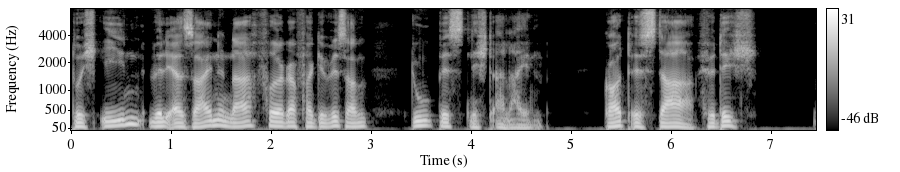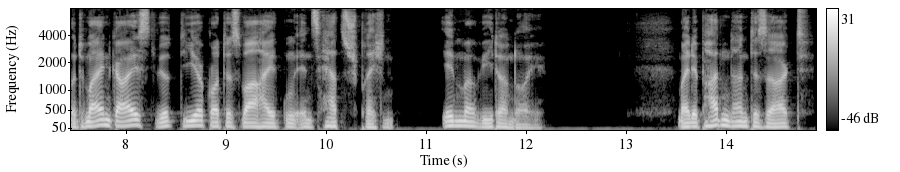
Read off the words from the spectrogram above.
Durch ihn will er seine Nachfolger vergewissern, du bist nicht allein. Gott ist da für dich. Und mein Geist wird dir Gottes Wahrheiten ins Herz sprechen, immer wieder neu. Meine Patentante sagt,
